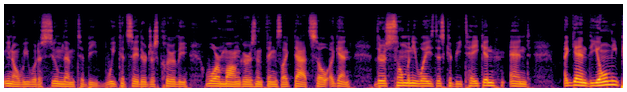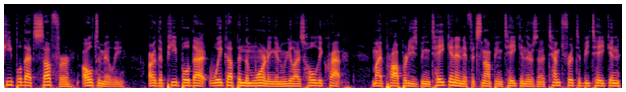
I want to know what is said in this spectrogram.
you know we would assume them to be. We could say they're just clearly warmongers and things like that. So again, there's so many ways this could be taken, and again, the only people that suffer ultimately are the people that wake up in the morning and realize, holy crap, my property is being taken. And if it's not being taken, there's an attempt for it to be taken.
